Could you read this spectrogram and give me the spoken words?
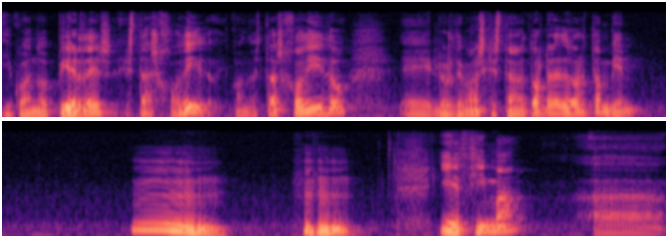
Y cuando pierdes, estás jodido. Y cuando estás jodido, eh, los demás que están a tu alrededor también. Mm. y encima, ah,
